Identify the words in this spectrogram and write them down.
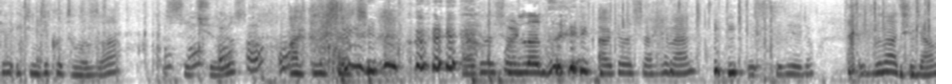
Şimdi ikinci kutumuzu seçiyoruz. Arkadaşlar. arkadaşlar. Fırladı. Arkadaşlar hemen gösteriyorum. Bunu açacağım.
